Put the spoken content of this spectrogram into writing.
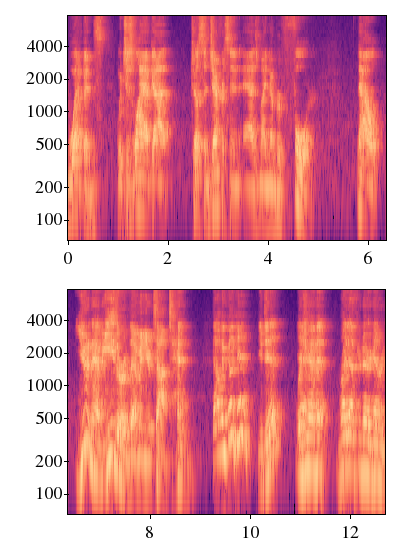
weapons, which is why I've got Justin Jefferson as my number four. Now, you didn't have either of them in your top 10. Dalvin Cook, yeah, You did? Where'd you have it? right after Derrick Henry.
